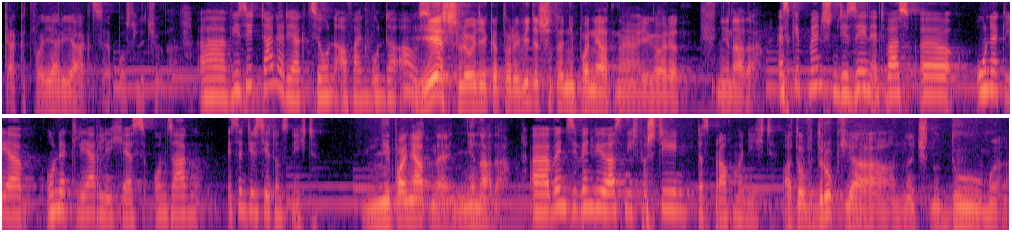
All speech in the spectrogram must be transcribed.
Как твоя реакция после чуда? Äh, wie sieht deine Reaktion auf ein Wunder aus? Есть люди, которые видят что-то непонятное и говорят, не надо. Es gibt Menschen, die sehen etwas äh, Unerklär Unerklärliches und sagen, es interessiert uns nicht. Непонятное не надо. Äh, wenn, sie, wenn wir was nicht verstehen, das brauchen wir nicht. А то вдруг я начну думать.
